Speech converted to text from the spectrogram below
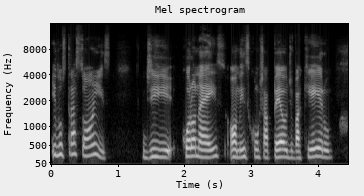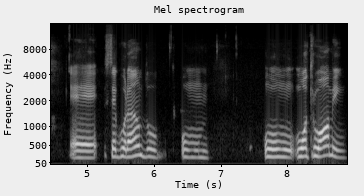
ilustrações de coronéis, homens com chapéu de vaqueiro, é, segurando um, um, um, outro homem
